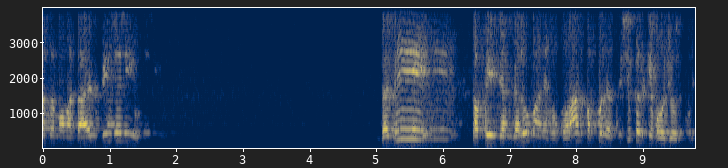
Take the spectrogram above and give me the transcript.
رسم او مسائل پیژني د دې په پیجنګلو باندې خو قران په خپل شکل کې موجود دی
